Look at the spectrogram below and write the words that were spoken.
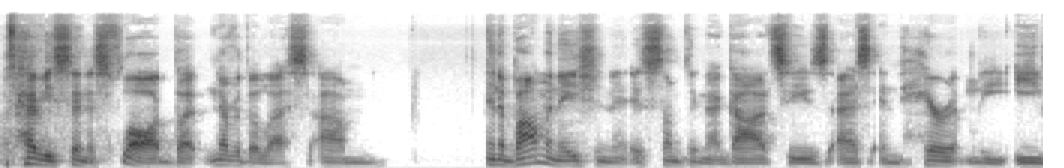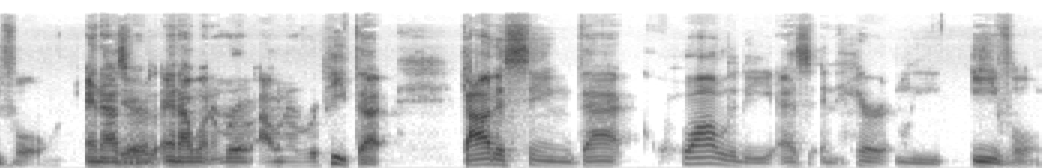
of heavy sin is flawed, but nevertheless, um, an abomination is something that God sees as inherently evil. And as yeah. a, and I want to re- I want to repeat that God is seeing that quality as inherently evil.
